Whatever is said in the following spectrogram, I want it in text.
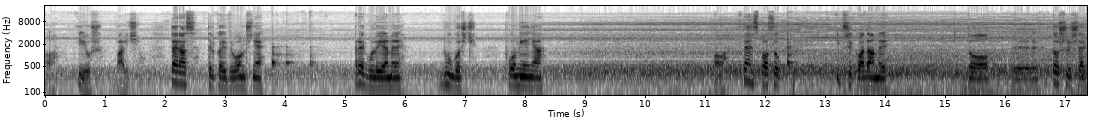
o, i już pali się. Teraz tylko i wyłącznie regulujemy długość płomienia o, w ten sposób i przykładamy do, y, do szyszek.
